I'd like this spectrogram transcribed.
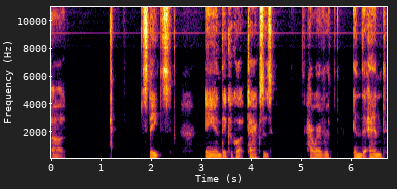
uh, states, and they could collect taxes. However, in the end,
